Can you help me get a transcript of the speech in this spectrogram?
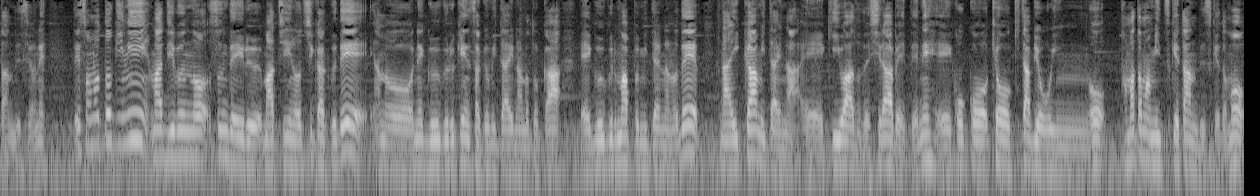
たんですよね。で、その時に、まあ、自分の住んでいる街の近くで、あのね、Google 検索みたいなのとか、えー、Google マップみたいなので、ないかみたいな、えー、キーワードで調べてね、えー、ここ、今日来た病院をたまたま見つけたんですけども、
